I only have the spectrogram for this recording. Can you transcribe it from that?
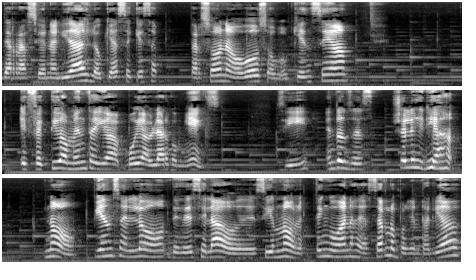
de, racionalidad es lo que hace que esa persona o vos o, quien sea efectivamente diga voy a hablar con mi ex. ¿Sí? Entonces yo les diría, no, piénsenlo desde ese lado, de decir, no, tengo ganas de hacerlo porque en realidad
